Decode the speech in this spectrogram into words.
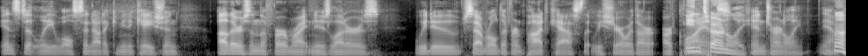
instantly we'll send out a communication. Others in the firm write newsletters. We do several different podcasts that we share with our, our clients Internally. Internally, yeah. Huh,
